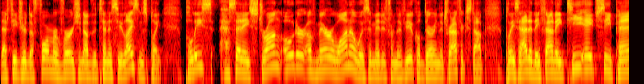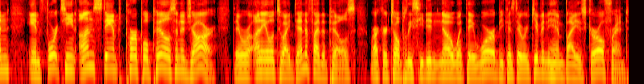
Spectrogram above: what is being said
that featured the former version of the Tennessee license plate. Police said a strong odor of marijuana was emitted from the vehicle during the traffic stop. Police added they found a THC pen and 14 unstamped purple pills in a jar. They were unable to identify the pills. Rucker told police he didn't know what they were because they were given to him by his girlfriend.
